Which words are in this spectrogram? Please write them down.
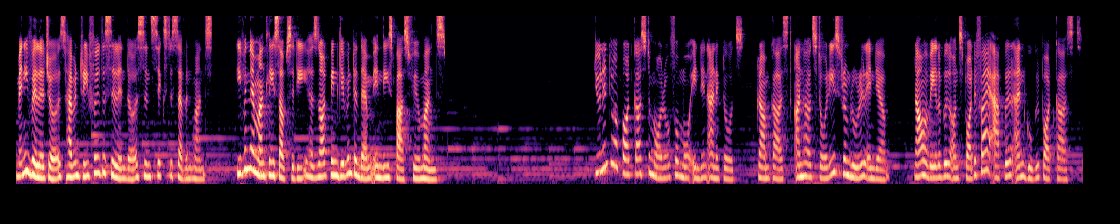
Many villagers haven't refilled the cylinders since 6 to 7 months. Even their monthly subsidy has not been given to them in these past few months. Tune into our podcast tomorrow for more Indian anecdotes. Gramcast Unheard Stories from Rural India. Now available on Spotify, Apple, and Google Podcasts.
